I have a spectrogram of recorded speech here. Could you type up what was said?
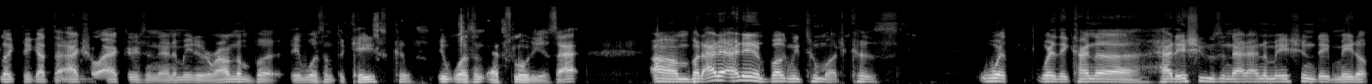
like they got the Mhm. actual actors and animated around them, but it wasn't the case because it wasn't as floaty as that. Um, but I, I didn't bug me too much because what where they kind of had issues in that animation, they made up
